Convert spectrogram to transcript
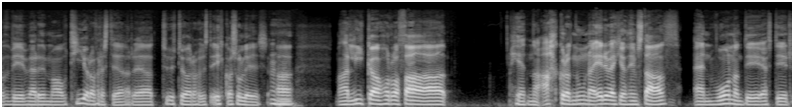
að við verðum á 10 ára frestiðar eða 20 ára, þú veist, eitthvað svoleiðis Mhm. að maður líka að horfa það að hérna, akkurat núna erum við ekki á þeim stað en vonandi eftir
